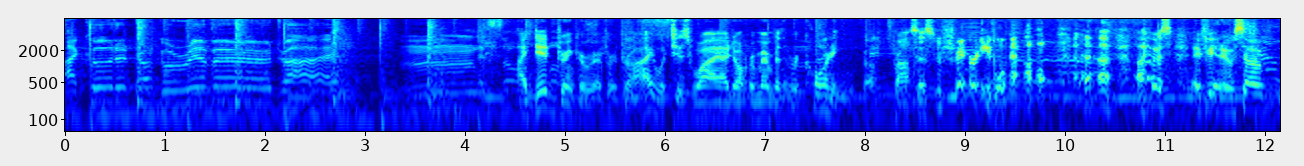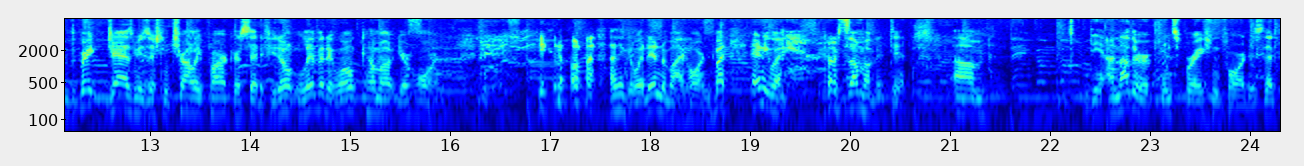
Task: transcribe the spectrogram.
I could have drunk a river dry. Mm, I did drink a river dry, which is why I don't remember the recording process very well. I was, if you so the great jazz musician Charlie Parker said, if you don't live it, it won't come out your horn. you know, I think it went into my horn, but anyway, some of it did. Um, the, another inspiration for it is that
